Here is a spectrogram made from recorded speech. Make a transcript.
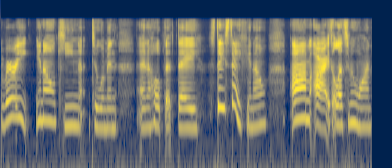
very, you know, keen to women, and I hope that they stay safe, you know. Um, alright, so let's move on.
